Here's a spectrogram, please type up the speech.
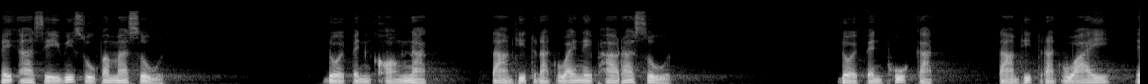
ในอาศีวิสูปมาสูตร โดยเป็นของหนัก ตามที่ตรัสไว้ในภาราสูตร โดยเป็นผู้กัดตามที่ตรัสไว้ใน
